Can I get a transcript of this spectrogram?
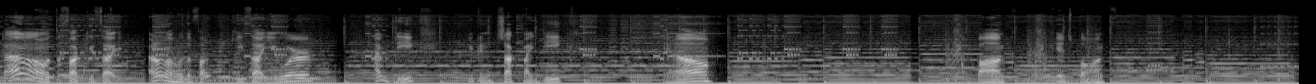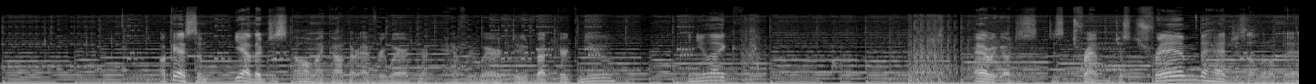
I don't know what the fuck you thought. You, I don't know who the fuck you thought you were. I'm Dieck. You can suck my Deke. You know? Bonk. Kids bonk. Okay, so yeah, they're just oh my god, they're everywhere. They're everywhere. Dude, Rutger, can you can you like There we go, just just trim. Just trim the hedges a little bit.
